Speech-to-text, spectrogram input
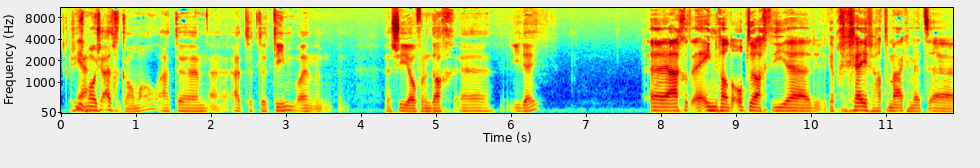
Er is iets ja. moois uitgekomen al uit, uit het team. CEO voor een dag idee? Uh, ja, goed. Een van de opdrachten die, uh, die, ik heb gegeven had te maken met, uh,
